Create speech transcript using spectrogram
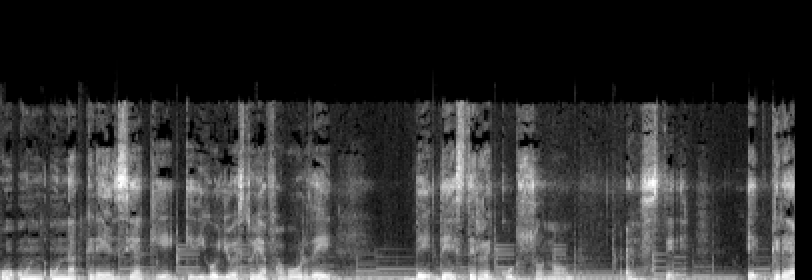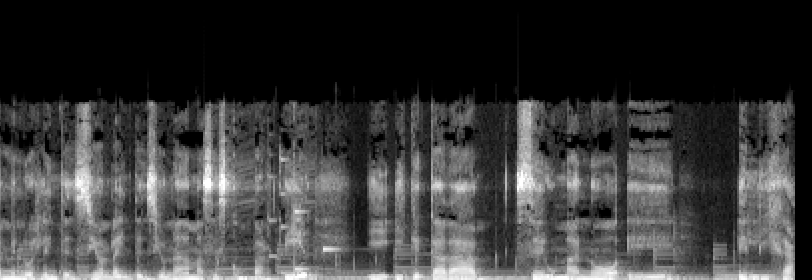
una creencia que, digo yo estoy a favor de, este recurso, ¿no? Este, eh, créanme, no es la intención, la intención nada más es compartir y, que cada ser humano eh, elija,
